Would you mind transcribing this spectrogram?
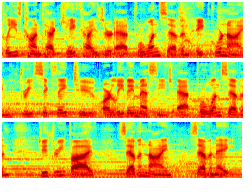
please contact Kay Kaiser at 417 849 3682 or leave a message at 417 235 7978.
